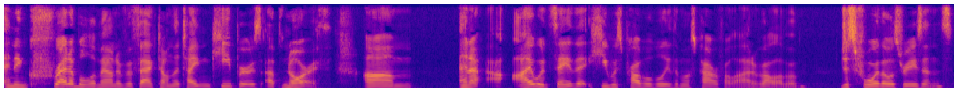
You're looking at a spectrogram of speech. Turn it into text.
an incredible amount of effect on the Titan Keepers up north. Um, and I, I would say that he was probably the most powerful out of all of them, just for those reasons.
